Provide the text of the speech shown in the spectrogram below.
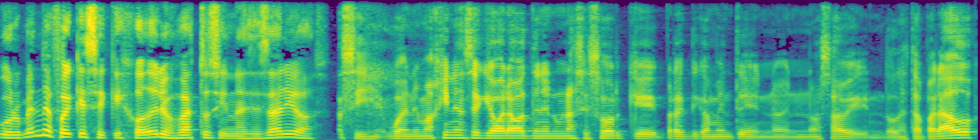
Gurméndez fue que se quejó de los gastos innecesarios. Sí, bueno, imagínense que ahora va a tener un asesor que prácticamente no, no sabe dónde está parado,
